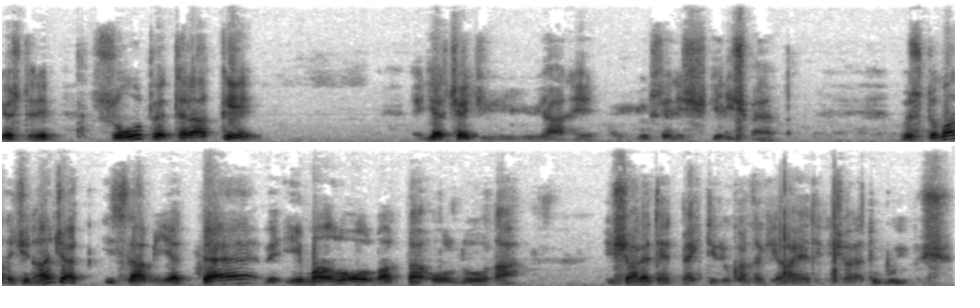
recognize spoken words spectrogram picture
Gösterip, suud ve terakki, e, gerçek yani yükseliş, gelişme, Müslüman için ancak İslamiyet'te ve imanlı olmakta olduğuna işaret etmektir. Yukarıdaki ayetin işareti buymuş.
